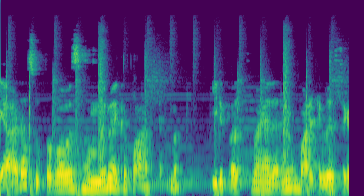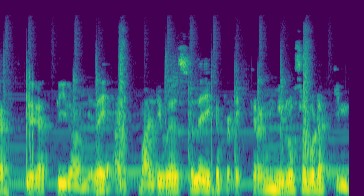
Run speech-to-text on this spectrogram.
යාට සුපපව සම්බන එක පාටම ඉට පස්ම දරන මල්ටිවර්ස එකක් ගත්ති නවා කියලා. අනි මල්ටිවර්සල එක ප්‍රටෙක් කරන හිරෝස ගොඩක්කින්න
